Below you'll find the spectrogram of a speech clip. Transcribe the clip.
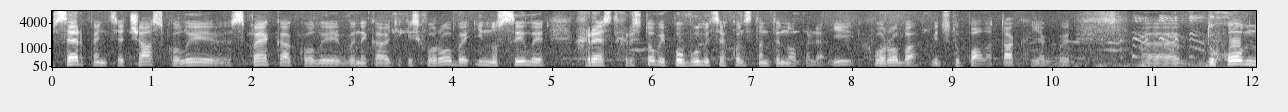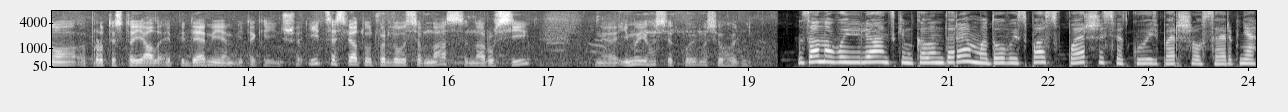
Серпень це час, коли спека, коли виникають якісь хвороби, і носили хрест Христовий по вулицях Константинополя. І хвороба відступала. Так, якби е, духовно протистояли епідеміям і таке інше. І це свято утвердилося в нас на Русі, е, і ми його святкуємо сьогодні. За новоюліанським календарем медовий спас вперше святкують 1 серпня.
